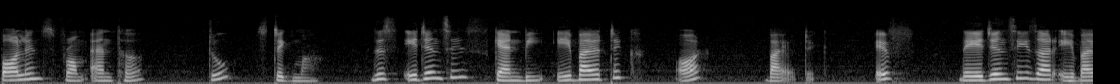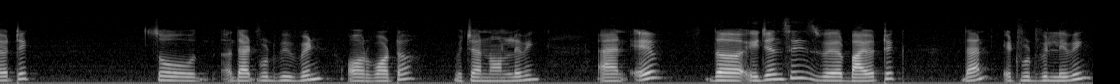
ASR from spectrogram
pollens from anther to stigma. These agencies can be abiotic or biotic. If the agencies are abiotic so that would be wind or water which are non-living. And if the agencies were biotic then it would be living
